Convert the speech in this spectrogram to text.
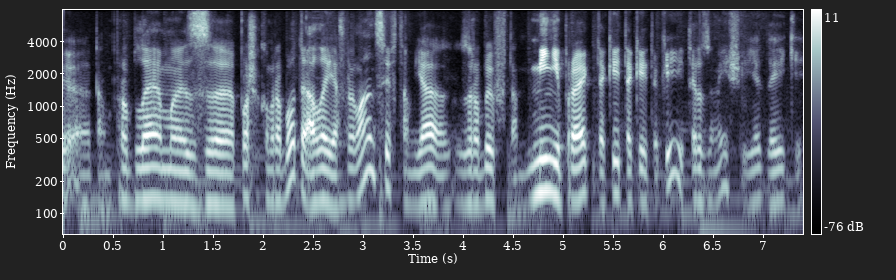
е, там проблеми з пошуком роботи, але я фрілансив. Там я зробив там міні-проект, такий, такий, такий, і ти розумієш, що є деякі.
